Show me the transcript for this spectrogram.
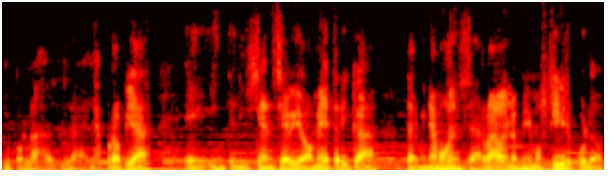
y por las propias inteligencia biométrica, terminamos encerrados en los mismos círculos.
